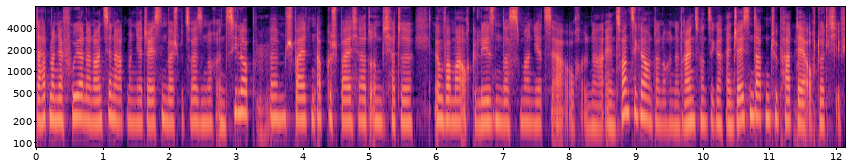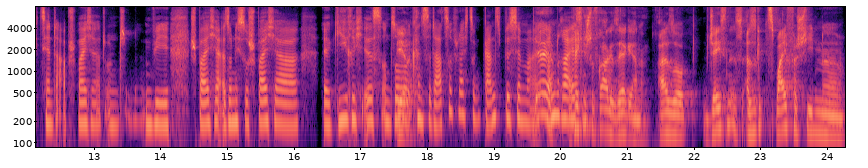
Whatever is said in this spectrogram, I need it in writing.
da hat man ja früher in der 19er hat man ja JSON beispielsweise noch in Mhm. C-Lob-Spalten abgespeichert und ich hatte irgendwann mal auch gelesen, dass man jetzt ja auch in der 21er und dann auch in der 23er einen JSON-Datentyp hat, der auch deutlich effizienter abspeichert und irgendwie Speicher, also nicht so speichergierig ist und so. Ja. Kannst du dazu vielleicht so ein ganz bisschen mal Ja, ja. anreißen? Technische Frage, sehr gerne. Also JSON ist, also es gibt zwei verschiedene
